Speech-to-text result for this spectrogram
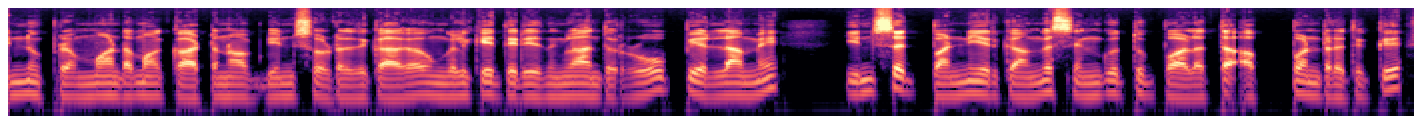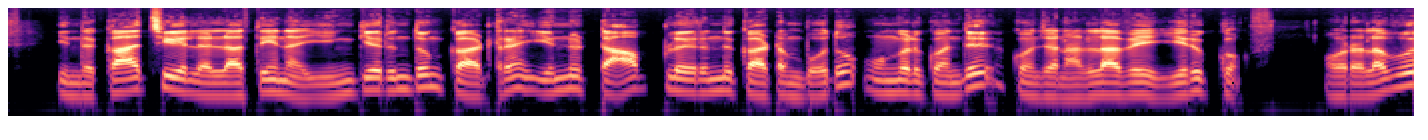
இன்னும் பிரம்மாண்டமாக காட்டணும் அப்படின்னு சொல்கிறதுக்காக உங்களுக்கே தெரியுதுங்களா? அந்த ரோப் எல்லாமே இன்சர்ட் பண்ணியிருக்காங்க செங்குத்து பாலத்தை அப் பண்ணுறதுக்கு இந்த காட்சிகள் எல்லாத்தையும் நான் இங்கேருந்தும் காட்டுறேன். இன்னும் டாப்பில் இருந்து காட்டும் போதும் உங்களுக்கு வந்து கொஞ்சம் நல்லாவே இருக்கும். ஓரளவு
